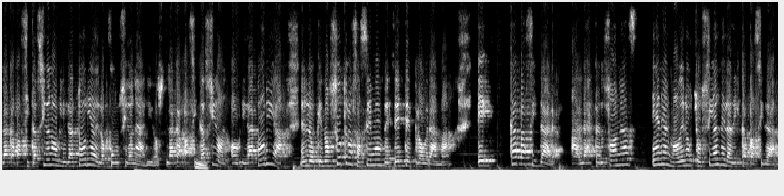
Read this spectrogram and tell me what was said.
la capacitación obligatoria de los funcionarios. La capacitación obligatoria en lo que nosotros hacemos desde este programa. Eh, capacitar a las personas en el modelo social de la discapacidad,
